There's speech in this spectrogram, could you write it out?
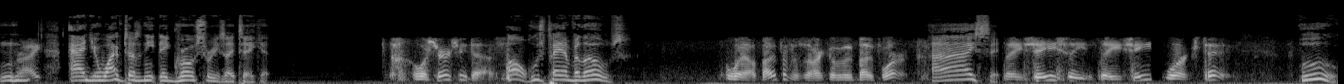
Mm-hmm. right? And your wife doesn't eat any groceries, I take it. Well, sure she does. Oh, who's paying for those? Well, both of us are because we both work. I see. See, she see, see, she works too. Ooh,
